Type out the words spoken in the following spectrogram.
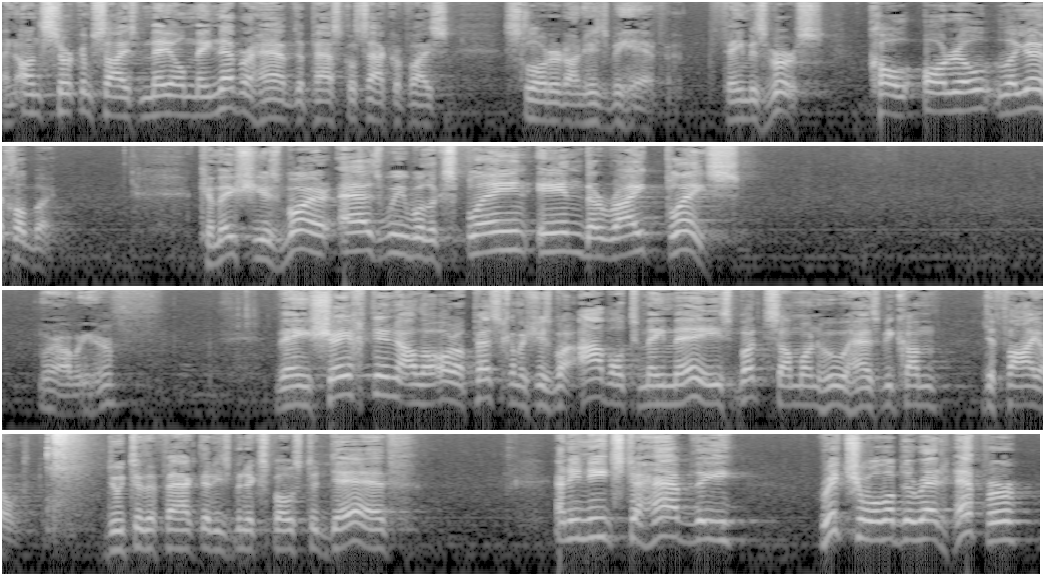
an uncircumcised male may never have the paschal sacrifice slaughtered on his behalf. Famous verse. Kol layechalbay. Kameshi is boyer, as we will explain in the right place. Where are we here? But someone who has become defiled due to the fact that he's been exposed to death, and he needs to have the ritual of the red heifer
